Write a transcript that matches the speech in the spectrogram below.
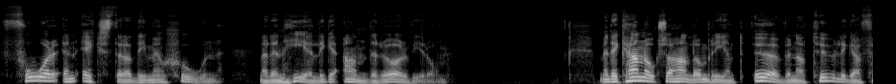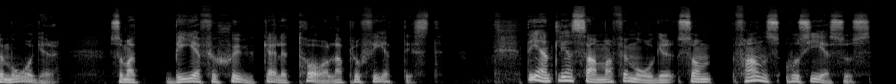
får en extra dimension när den helige Ande rör vid dem. Men det kan också handla om rent övernaturliga förmågor, som att be för sjuka eller tala profetiskt. Det är egentligen samma förmågor som fanns hos Jesus,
